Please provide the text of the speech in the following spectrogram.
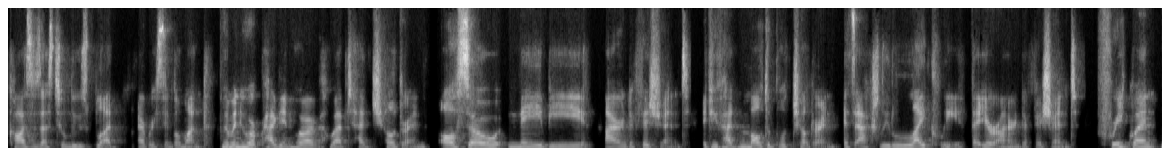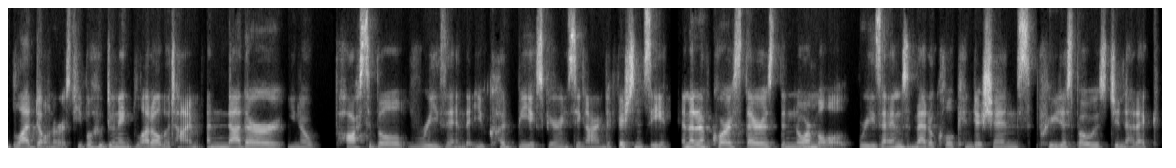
causes us to lose blood every single month. Women who are pregnant, who, are, who have had children, also may be iron deficient. If you've had multiple children, it's actually likely that you're iron deficient frequent blood donors people who donate blood all the time another you know possible reason that you could be experiencing iron deficiency and then of course there's the normal reasons medical conditions predisposed genetic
